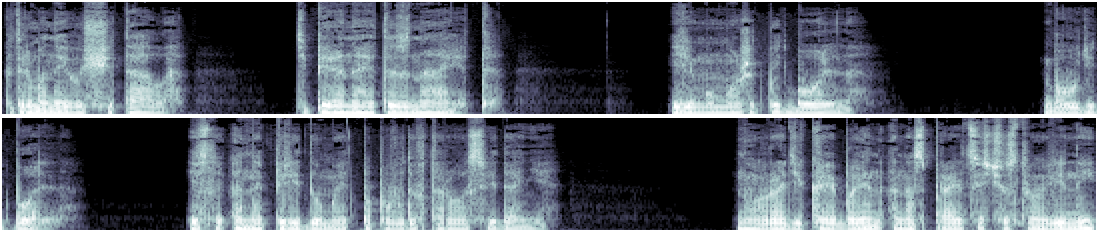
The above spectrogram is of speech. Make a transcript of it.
которым она его считала. Теперь она это знает. Ему может быть больно. Будет больно если она передумает по поводу второго свидания. Но ради КБН она справится с чувством вины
